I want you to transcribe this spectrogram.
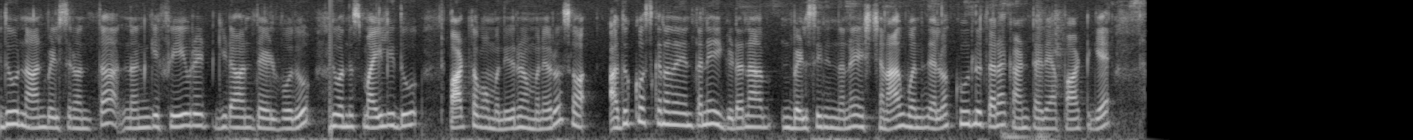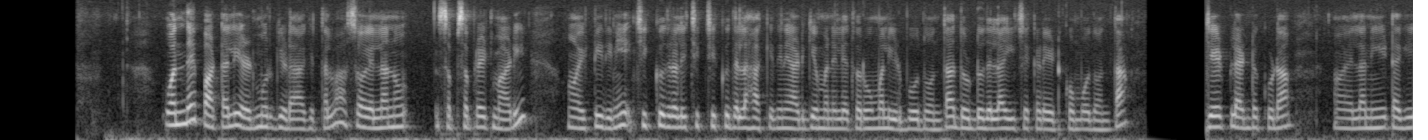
ಇದು ನಾನು ಬೆಳೆಸಿರೋಂಥ ನನಗೆ ಫೇವ್ರೆಟ್ ಗಿಡ ಅಂತ ಹೇಳ್ಬೋದು. ಇದು ಒಂದು ಸ್ಮೈಲಿದು ಪಾಟ್ ತೊಗೊಂಬಂದಿದ್ರು ನಮ್ಮ ಮನೆಯವರು. ಸೊ ಅದಕ್ಕೋಸ್ಕರನೇ ಅಂತಲೇ ಈ ಗಿಡನ ಬೆಳೆಸಿದ್ದೀನಿ ಎಷ್ಟು ಚೆನ್ನಾಗಿ ಬಂದಿದೆ ಅಲ್ವಾ? ಕೂದಲು ಥರ ಕಾಣ್ತಾ ಇದೆ ಆ ಪಾಟ್ಗೆ. ಒಂದೇ ಪಾಟಲ್ಲಿ ಎರಡು ಮೂರು ಗಿಡ ಆಗಿತ್ತಲ್ವ? ಸೊ ಎಲ್ಲನೂ ಸಪ್ ಸಪ್ರೇಟ್ ಮಾಡಿ ಇಟ್ಟಿದ್ದೀನಿ. ಚಿಕ್ಕದ್ರಲ್ಲಿ ಚಿಕ್ಕ ಚಿಕ್ಕದೆಲ್ಲ ಹಾಕಿದ್ದೀನಿ. ಅಡುಗೆ ಮನೇಲಿ ಅಥವಾ ರೂಮಲ್ಲಿ ಇಡ್ಬೋದು ಅಂತ, ದೊಡ್ಡದೆಲ್ಲ ಈಚೆ ಕಡೆ ಇಟ್ಕೊಬೋದು ಅಂತ. ಜೇಡ್ ಪ್ಲ್ಯಾಂಟು ಕೂಡ ಎಲ್ಲ ನೀಟಾಗಿ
